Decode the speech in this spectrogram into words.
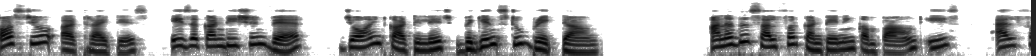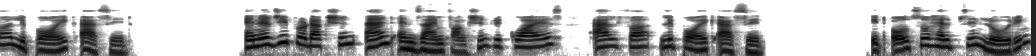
Osteoarthritis is a condition where joint cartilage begins to break down. Another sulfur containing compound is alpha lipoic acid. Energy production and enzyme function requires alpha lipoic acid. It also helps in lowering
